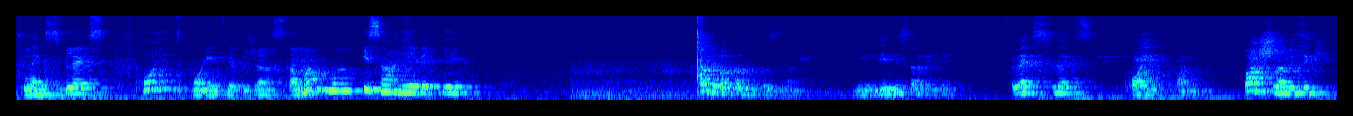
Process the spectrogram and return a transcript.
Flex flex. Point point yapacağız tamam mı? Bir saniye bekleyin. Hadi bakalım kızlar. Bildiğimiz hareket. Flex flex. Point point. Başla müzik.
